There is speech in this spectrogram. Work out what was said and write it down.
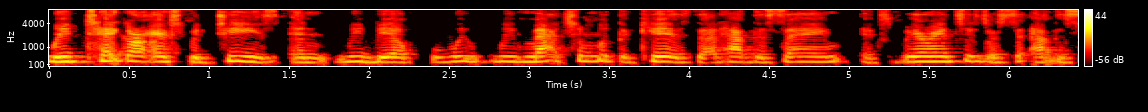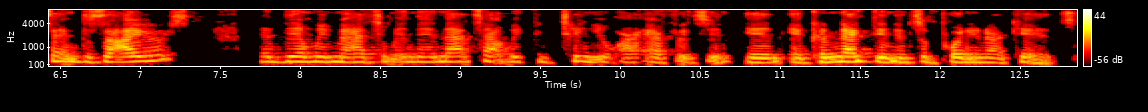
We take our expertise and we be able, we we match them with the kids that have the same experiences or have the same desires, and then we match them, and then that's how we continue our efforts in in, in connecting and supporting our kids.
